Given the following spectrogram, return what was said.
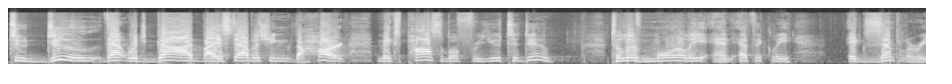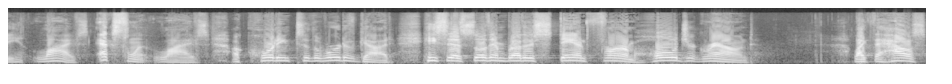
to do that which God, by establishing the heart, makes possible for you to do. To live morally and ethically exemplary lives, excellent lives, according to the Word of God. He says, So then, brothers, stand firm, hold your ground. Like the house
